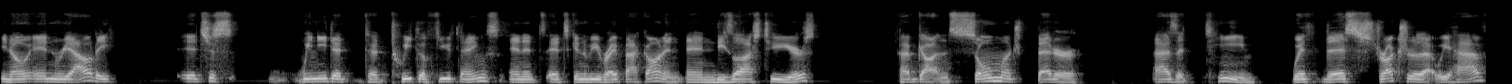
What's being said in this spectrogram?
you know, in reality, it's just we need to, to tweak a few things and it's it's going to be right back on and, and these last two years have gotten so much better as a team with this structure that we have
